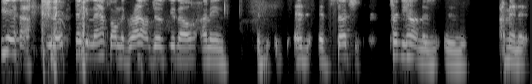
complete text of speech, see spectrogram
Yeah, you know, taking naps on the ground, just, you know, I mean, it, it, it's such, turkey hunting is, is, I mean, it,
